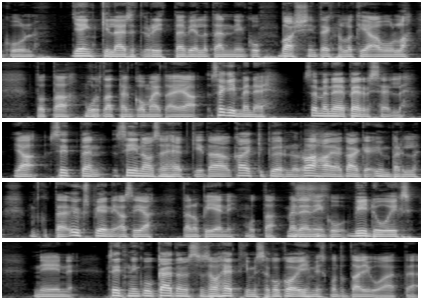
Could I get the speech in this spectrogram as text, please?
kuin jenkkiläiset yrittää vielä tämän niin kuin Bashin teknologian avulla tota, murtaa tämän komeita, ja sekin menee, se menee perseelle. Ja sitten siinä on se hetki, tämä on kaikki pyörinyt rahaa ja kaiken ympärille, mutta kun tämä yksi pieni asia, tai no pieni, mutta menee niin kuin viduiksi, niin sitten niin kuin käytännössä se on hetki, missä koko ihmiskunta tajuaa, että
